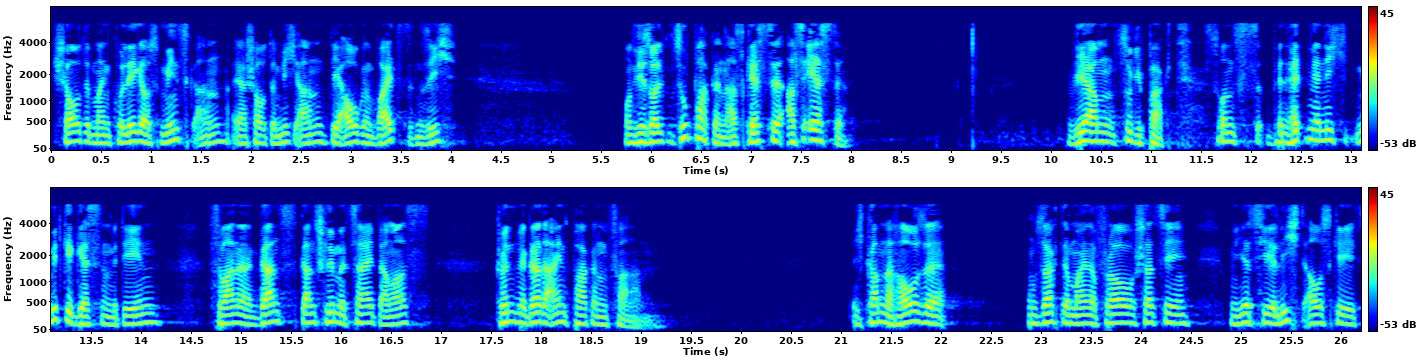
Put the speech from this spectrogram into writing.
Ich schaute meinen Kollegen aus Minsk an, er schaute mich an, die Augen weiteten sich. Und wir sollten zupacken als Gäste, als Erste. Wir haben zugepackt. Sonst hätten wir nicht mitgegessen mit denen. Es war eine ganz, ganz schlimme Zeit damals. Könnten wir gerade einpacken und fahren. Ich kam nach Hause und sagte meiner Frau, Schatzi, wenn jetzt hier Licht ausgeht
